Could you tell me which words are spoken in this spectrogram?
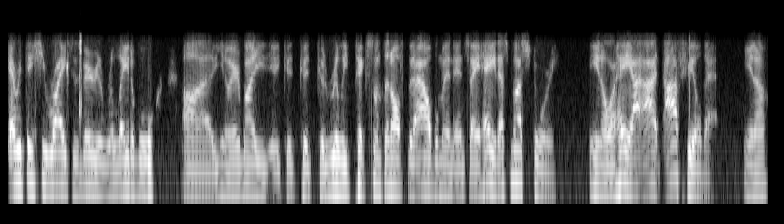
everything she writes is very relatable. Uh, you know, everybody could could could really pick something off the album and, and say, hey, that's my story. You know, or hey, I I, I feel that. You know.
